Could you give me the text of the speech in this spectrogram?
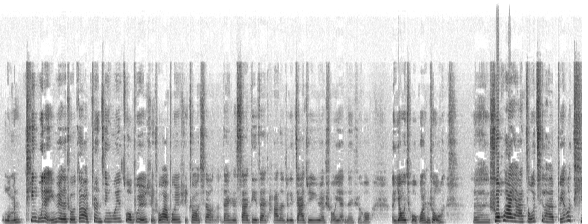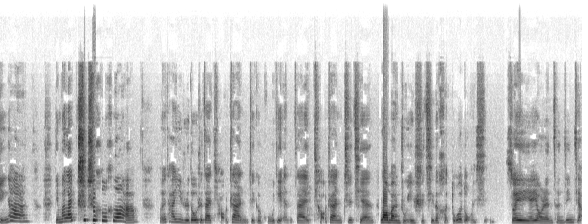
我们听古典音乐的时候都要正襟危坐，不允许说话，不允许照相的。但是萨蒂在他的这个家居音乐首演的时候，要求观众，嗯，说话呀，走起来，不要停啊，你们来吃吃喝喝啊。所以他一直都是在挑战这个古典，在挑战之前浪漫主义时期的很多东西。所以也有人曾经讲，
